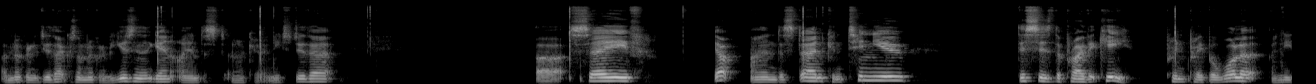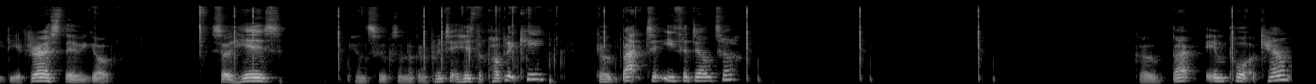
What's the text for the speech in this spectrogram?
I'm not going to do that because I'm not going to be using it again. I understand. Okay, I need to do that. Uh, save. Yep, I understand. Continue. This is the private key. Print paper wallet. I need the address. There we go. So here's Cancel because I'm not going to print it. Here's the public key. Go back to Ether Delta. Go back, import account,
